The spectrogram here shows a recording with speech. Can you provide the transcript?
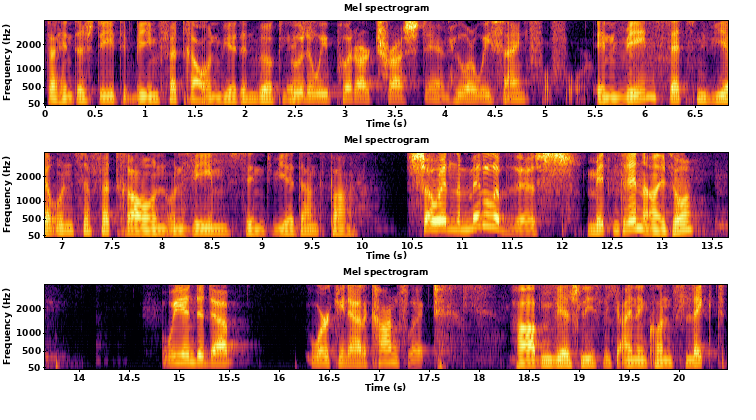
dahinter steht, wem vertrauen wir denn wirklich? do we put our trust in? Who are we thankful for? In wen setzen wir unser Vertrauen und wem sind wir dankbar? So, in the middle of this, Mittendrin also we ended up working out a conflict. haben wir schließlich einen Konflikt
